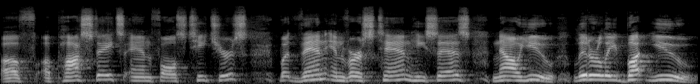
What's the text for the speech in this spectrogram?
of apostates and false teachers, but then in verse 10 he says, Now you, literally, but you.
